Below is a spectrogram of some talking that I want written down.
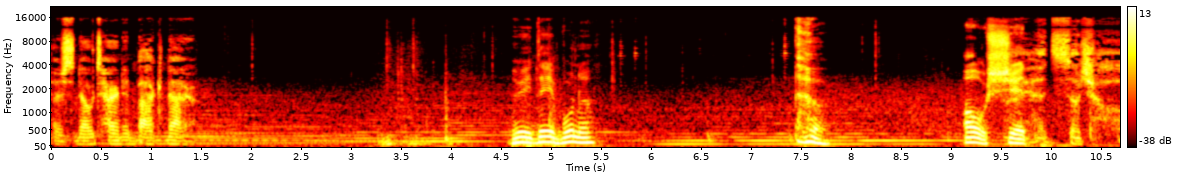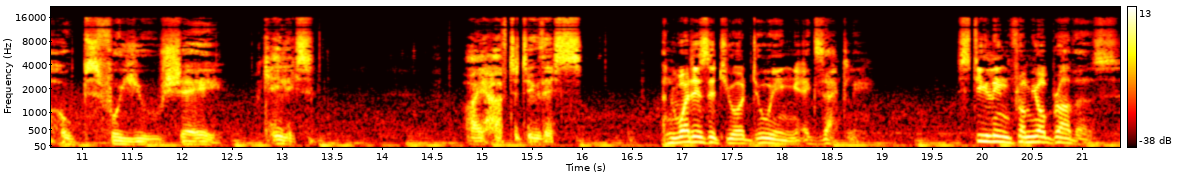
There's no turning back now. E o idee bună. oh shit. I had such hopes for you, Shay. Achilles, I have to do this. And what is it you're doing exactly? Stealing from your brothers?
